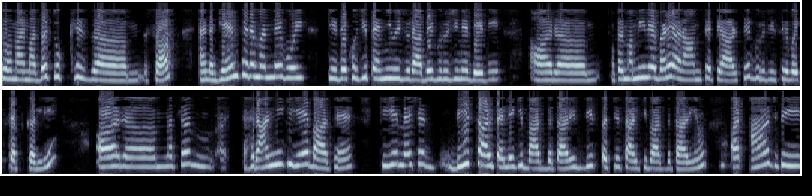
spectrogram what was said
So my mother took his socks and again फिर मन में वही कि देखो जी, पहनी हुई जुराबे गुरुजी ने दे दी और पर मम्मी ने बड़े आराम से, प्यार से गुरुजी से वो एक्सेप्ट कर ली। और मतलब हैरानी की ये बात है कि ये मैं शायद 20 साल पहले की बात बता रही हूँ 20-25 साल की बात बता रही हूँ। और आज भी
